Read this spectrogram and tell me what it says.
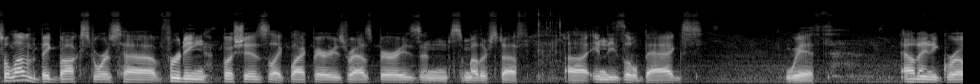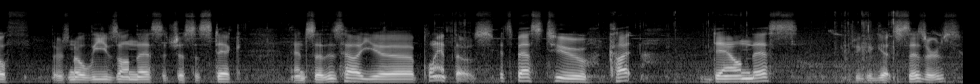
So a lot of the big box stores have fruiting bushes like blackberries, raspberries, and some other stuff uh, in these little bags without any growth. There's no leaves on this, it's just a stick. And so this is how you plant those. It's best to cut down this. If you could get scissors,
